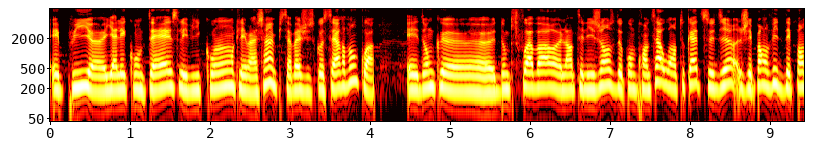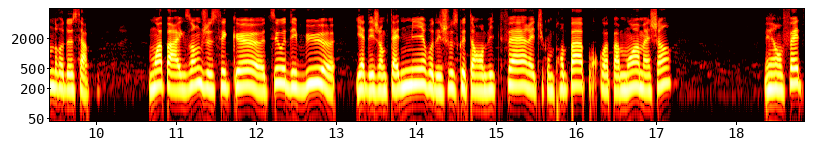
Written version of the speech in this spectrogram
et puis euh, il y a les comtesses, les vicomtes, les machins, et puis ça va jusqu'au servant, quoi. Et donc, euh, donc il faut avoir euh, l'intelligence de comprendre ça, ou en tout cas de se dire, j'ai pas envie de dépendre de ça. Moi, par exemple, je sais que, tu sais, au début, il y a des gens que tu admires ou des choses que tu as envie de faire et tu comprends pas pourquoi pas moi, machin. Et en fait,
